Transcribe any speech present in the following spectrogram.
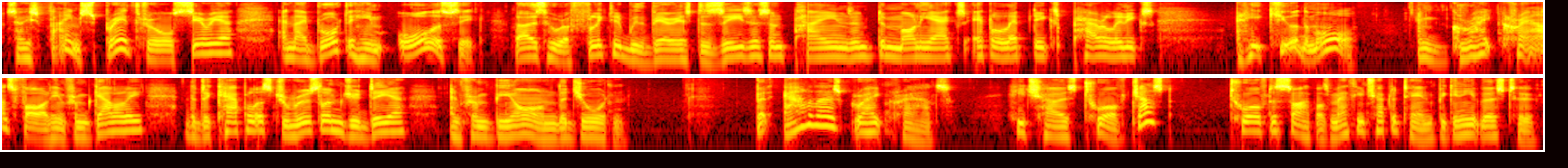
So his fame spread through all Syria, and they brought to him all the sick those who were afflicted with various diseases and pains and demoniacs, epileptics, paralytics, and he cured them all. And great crowds followed him from Galilee, the Decapolis, Jerusalem, Judea, and from beyond the Jordan. But out of those great crowds, he chose 12, just 12 disciples. Matthew chapter 10, beginning at verse 2.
